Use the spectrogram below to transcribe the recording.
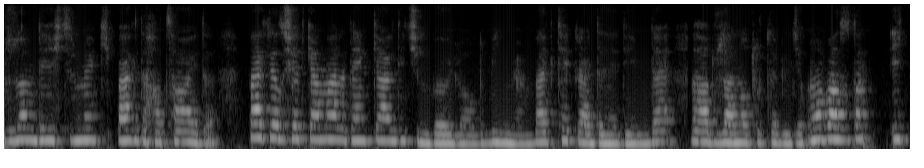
düzen değiştirmek belki de hataydı. Belki de etkenlerle denk geldiği için böyle oldu bilmiyorum. Belki tekrar denediğimde daha düzenli oturtabileceğim. Ama ben zaten ilk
